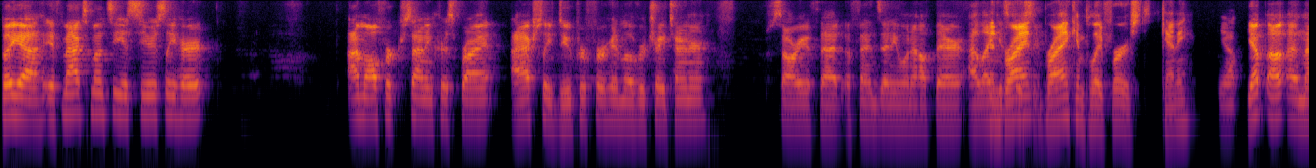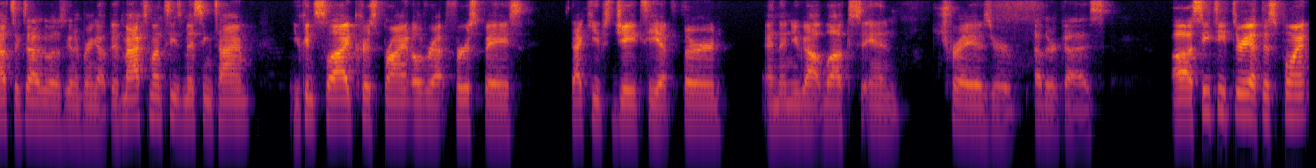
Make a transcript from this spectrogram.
But yeah, if Max Muncy is seriously hurt, I'm all for signing Kris Bryant. I actually do prefer him over Trea Turner. Sorry if that offends anyone out there. I like and his Brian dis- Brian can play first, can he? Yep. Yep, uh, and that's exactly what I was going to bring up. If Max Muncy's missing time, you can slide Kris Bryant over at first base. That keeps JT at third, and then you got Lux and Trea as your other guys. Uh, CT3 at this point,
